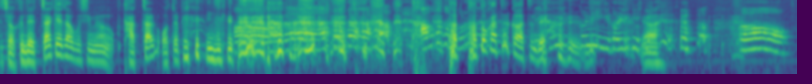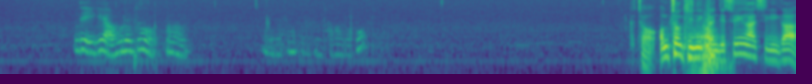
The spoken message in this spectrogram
그렇죠. 근데 짧게 잡으시면 다 짧, 어차피 무게 아, 아. 아무것도 다, 모르는 다 똑같을 것 같은데. 네, 걸리, 걸리니 걸리니. 야, 어. 근데 이게 아무래도 잡아보고. 그렇죠. 엄청 기니까 이제 스윙하시기가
